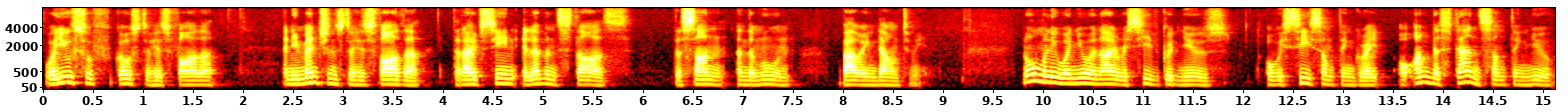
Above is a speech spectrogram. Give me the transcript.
where Yusuf goes to his father and he mentions to his father that I've seen 11 stars, the sun and the moon bowing down to me. Normally, when you and I receive good news, or we see something great, or understand something new,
